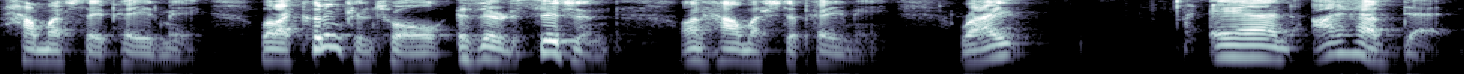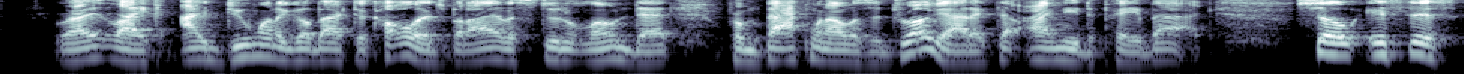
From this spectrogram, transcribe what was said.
how much they paid me. What I couldn't control is their decision on how much to pay me, right? And I have debt right? Like I do wanna go back to college, but I have a student loan debt from back when I was a drug addict that I need to pay back. So it's this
